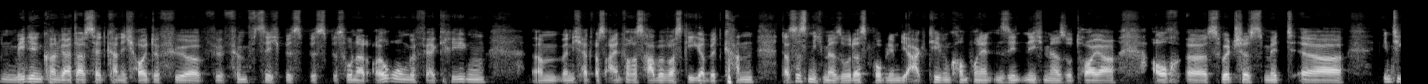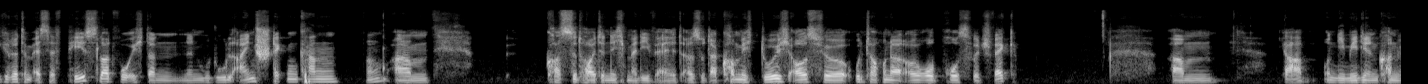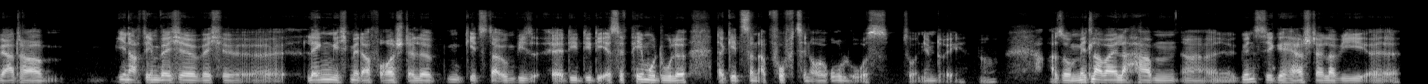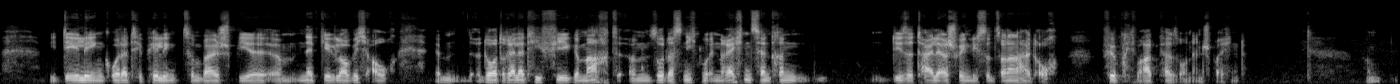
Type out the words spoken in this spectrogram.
ein Medienkonverter-Set kann ich heute für, für 50 bis, bis, bis 100 Euro ungefähr kriegen, ähm, wenn ich etwas Einfaches habe, was Gigabit kann. Das ist nicht mehr so das Problem. Die aktiven Komponenten sind nicht mehr so teuer. Auch äh, Switches mit äh, integriertem SFP-Slot, wo ich dann ein Modul einstecken kann, ne, ähm, kostet heute nicht mehr die Welt. Also da komme ich durchaus für unter 100 Euro pro Switch weg. Ähm, ja, und die Medienkonverter je nachdem, welche, welche äh, Längen ich mir da vorstelle, geht's da irgendwie, äh, die, die, die SFP-Module, da geht's dann ab 15 Euro los, so in dem Dreh. Ne? Also mittlerweile haben äh, günstige Hersteller wie, äh, wie D-Link oder TP-Link zum Beispiel, ähm, Netgear glaube ich auch, ähm, dort relativ viel gemacht, ähm, so dass nicht nur in Rechenzentren diese Teile erschwinglich sind, sondern halt auch für Privatpersonen entsprechend.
